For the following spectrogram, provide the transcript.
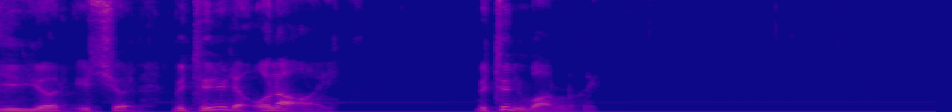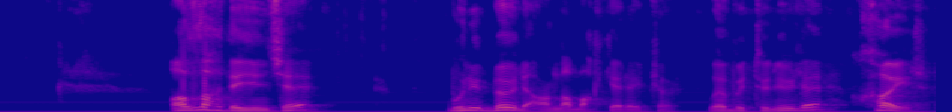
yiyor, içiyor. Bütünüyle ona ait. Bütün varlığı. Allah deyince bunu böyle anlamak gerekiyor. Ve bütünüyle hayır,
